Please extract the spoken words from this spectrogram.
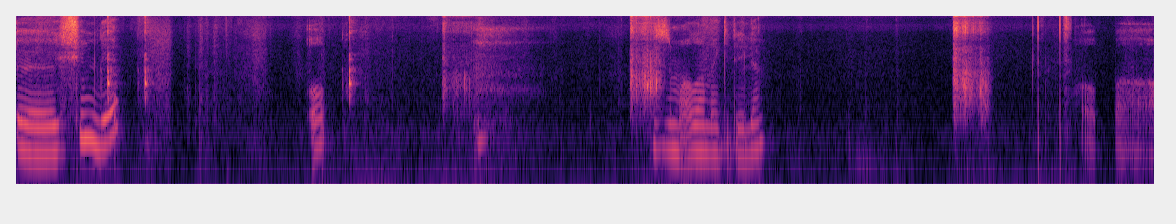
Ee, şimdi hop bizim alana gidelim. Hoppa.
